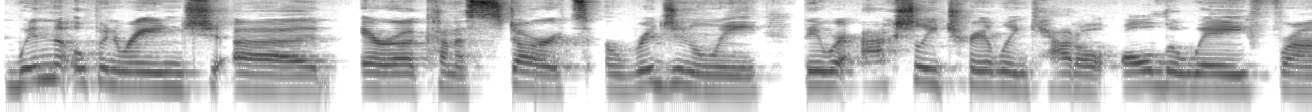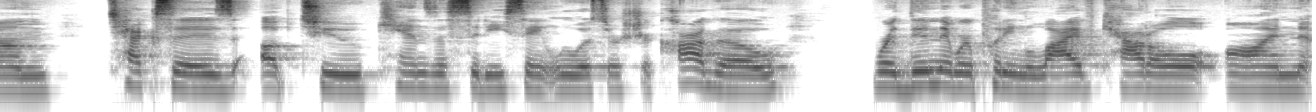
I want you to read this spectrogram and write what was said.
when the open range uh, era kind of starts, originally, they were actually trailing cattle all the way from Texas up to Kansas City, St. Louis, or Chicago, where then they were putting live cattle on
